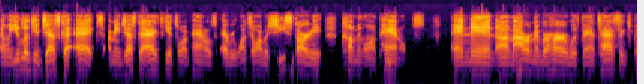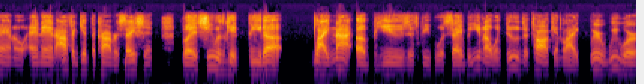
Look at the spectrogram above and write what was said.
And when you look at Jessica X, I mean Jessica X gets on panels every once in a while, but she started coming on panels. And then um, I remember her with Fantastic's panel, and then I forget the conversation, but she was getting beat up, like not abused as people would say, but you know when dudes are talking, like we're we were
